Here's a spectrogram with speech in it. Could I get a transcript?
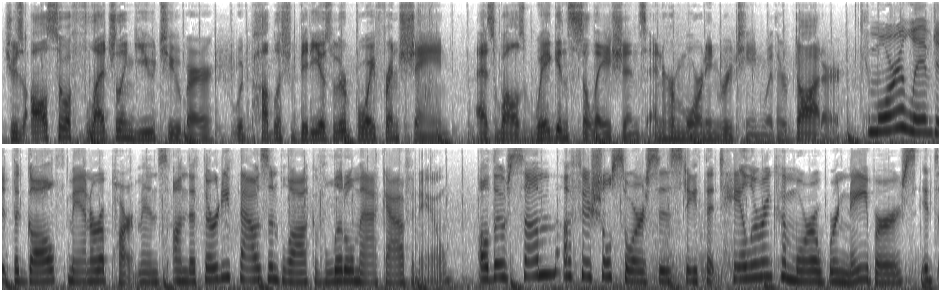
She was also a fledgling YouTuber who would publish videos with her boyfriend Shane, as well as wig installations and her morning routine with her daughter. Kimora lived at the Golf Manor Apartments on the 30,000 block of Little Mack Avenue. Although some official sources state that Taylor and Kimora were neighbors, it's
